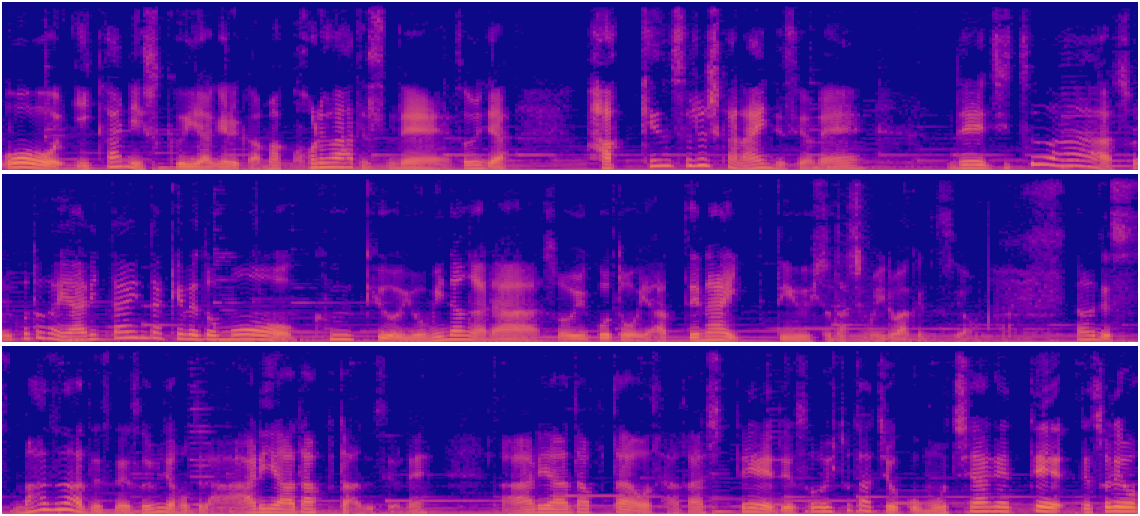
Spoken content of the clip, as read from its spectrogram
をいかに救い上げるか、まあこれはですね、そういう意味では発見するしかないんですよね。で実はそういうことがやりたいんだけれども空気を読みながらそういうことをやってないっていう人たちもいるわけですよ。なのでまずはですねそういう意味では本当にアーリーアダプターですよね。アーリーアダプターを探してでそういう人たちをこう持ち上げてでそれを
